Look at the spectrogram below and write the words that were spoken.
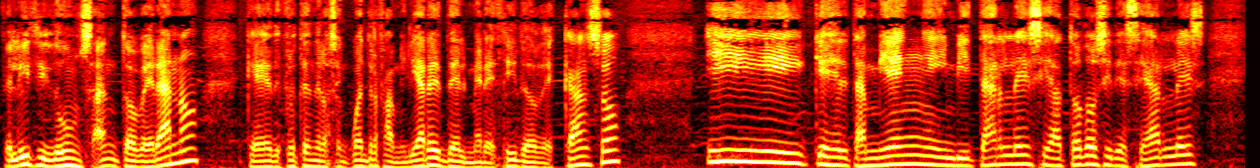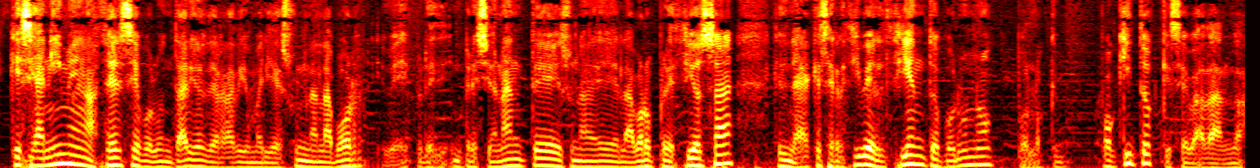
feliz y de un santo verano, que disfruten de los encuentros familiares, del merecido descanso y que también invitarles a todos y desearles que se animen a hacerse voluntarios de Radio María. Es una labor eh, impresionante, es una eh, labor preciosa que, que se recibe el ciento por uno por lo que poquito que se va dando.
